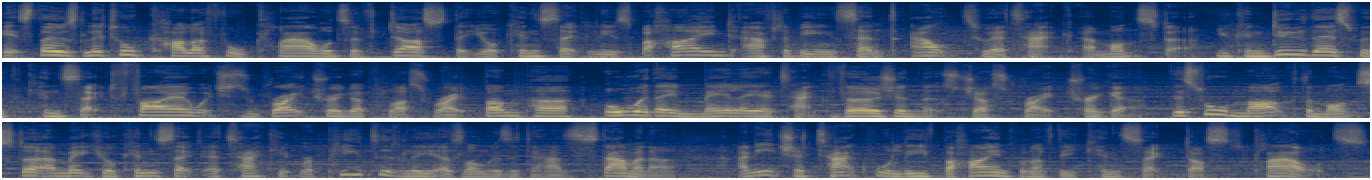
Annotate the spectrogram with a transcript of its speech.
It's those little colourful clouds of dust that your Kinsect leaves behind after being sent out to attack a monster. You can do this with Kinsect Fire, which is right trigger plus right bumper, or with a melee attack version that's just right trigger. This will mark the monster and make your Kinsect attack it repeatedly as long as it has stamina, and each attack will leave behind one of the Kinsect dust clouds.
